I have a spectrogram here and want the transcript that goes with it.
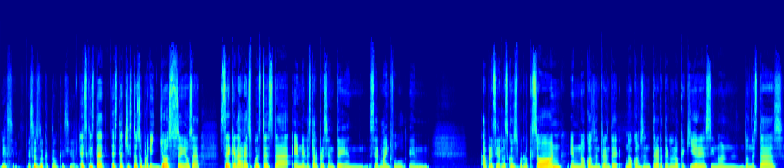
Y así, eso es lo que tengo que decir. Es que está, está chistoso porque yo sé, o sea, sé que la respuesta está en el estar presente, en ser mindful, en apreciar las cosas por lo que son, en no concentrarte, no concentrarte en lo que quieres, sino en dónde estás,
